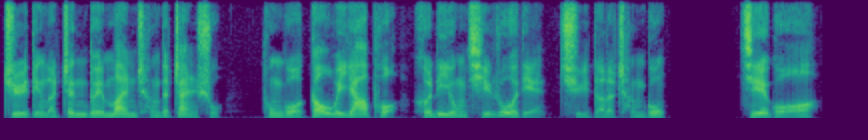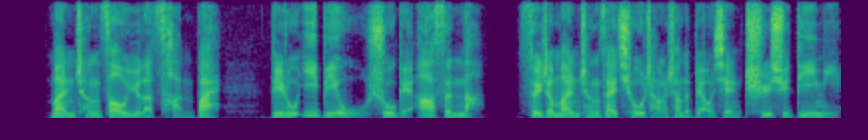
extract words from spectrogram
制定了针对曼城的战术。通过高位压迫和利用其弱点取得了成功，结果，曼城遭遇了惨败，比如一比五输给阿森纳。随着曼城在球场上的表现持续低迷，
